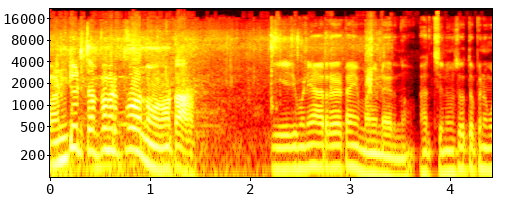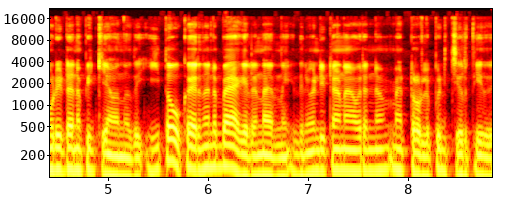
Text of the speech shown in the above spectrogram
വണ്ടി എടുത്തപ്പോ അങ്ങോട്ട് പോന്നോ നോട്ടാ ഏഴ് മണി ആറര ടൈം ആയിട്ടുണ്ടായിരുന്നു അച്ഛനും സ്വത്തപ്പനും കൂടിയിട്ട് എന്നെ പിക്ക് ചെയ്യാൻ വന്നത്. ഈ തോക്കായിരുന്നു എന്റെ ബാഗിലുണ്ടായിരുന്നു ഇതിന് വേണ്ടിയിട്ടാണ് അവരെന്നെ മെട്രോയിൽ പിടിച്ചിരുത്തിയത്.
